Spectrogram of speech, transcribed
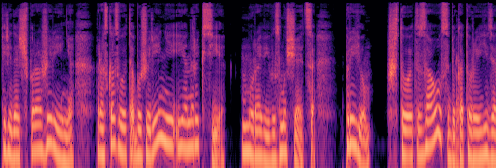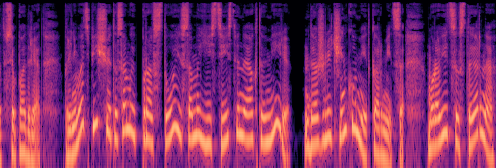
Передача про ожирение. Рассказывает об ожирении и анорексии. Муравей возмущается. Прием. Что это за особи, которые едят все подряд? Принимать пищу – это самый простой и самый естественный акт в мире. Даже личинка умеет кормиться. Муравей-цистерна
